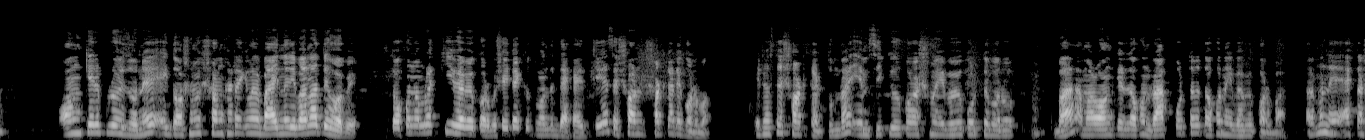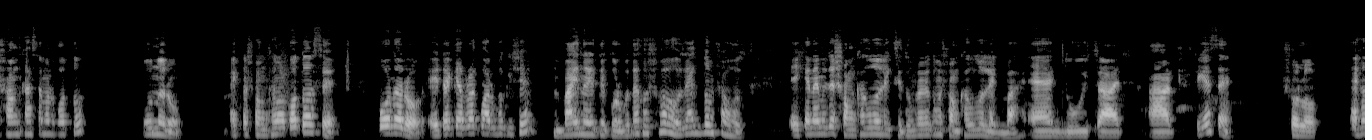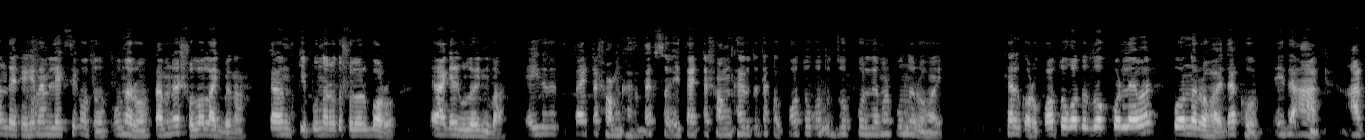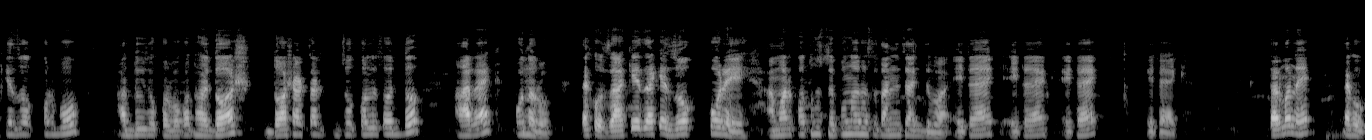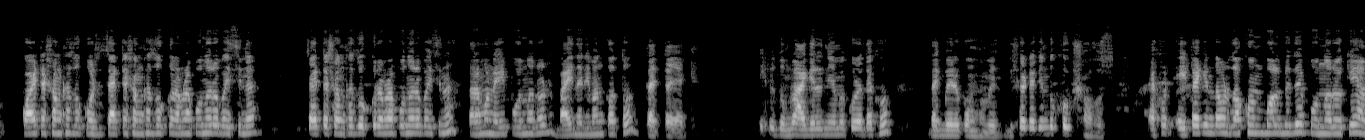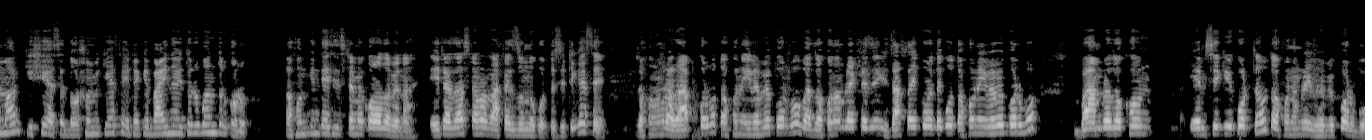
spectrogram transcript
অঙ্কের প্রয়োজনে এই দশমিক সংখ্যাটাকে আমরা বাইনারি বানাতে হবে, তখন আমরা কীভাবে করব? সেটা একটু তোমাদের দেখাই, ঠিক আছে? শর্টকাটে করবা। এটা হচ্ছে শর্টকাট তোমরা এমসিকিউ করার সময় এইভাবে করতে পারো, বা আমার অঙ্কের যখন রাগ করতে হবে তখন এইভাবে করবা। তার মানে একটা সংখ্যা আছে আমার কত? পনেরো। একটা সংখ্যা আমার কত আছে? পনেরো। এটাকে আমরা করব কিসে? বাইনারিতে করব। দেখো সহজ, একদম সহজ। এখানে আমি যে সংখ্যাগুলো লিখছি, তোমরা এরকম সংখ্যাগুলো লিখবা। এক, দুই, চার, আট, ঠিক আছে? ষোলো। এখন দেখো, এখানে আমি লিখছি কত? পনেরো। তার মানে ষোলো লাগবে না। কারণ কি? পনেরো তো ষোলোর বড়। এর আগের গুলোই নিবা। এই যে চারটা সংখ্যা আছে, দেখছ? এই চারটা সংখ্যার ভিতরে দেখো কত কত যোগ করলে আমার পনেরো হয়। খেয়াল করো, কত কত যোগ করলে এবার পনেরো হয়। দেখো, এই যে আট, আটকে যোগ করব, আর দুই যোগ করব, কত হয়? দশ। দশ আর চার যোগ করলে চোদ্দ, আর এক পনেরো। দেখো, যাকে যাকে যোগ করে আমার কত হচ্ছে? পনেরো হচ্ছে, তার নিচে এক দেবা। এটা এক এটা এক এটা এক এটা এক। তার মানে দেখো, কয়টা সংখ্যা যোগ করছি? চারটা সংখ্যা যোগ করে আমরা পনেরো পাইছি না। চারটা সংখ্যা যোগ করে আমরা পনেরো পাইছি না। তার মানে এই পনেরোর বাইনারি মান কত? চারটা এক। একটু তোমরা আগের নিয়মে করে দেখো, দেখবে এরকম হবে। বিষয়টা কিন্তু খুব সহজ। এখন এটা কিন্তু আমার যখন বলবে যে পনেরোকে আমার কিসে আছে? দশমিকে আছে? এটাকে বাইনারিতে রূপান্তর করো। তখন কিন্তু এই সিস্টেমে করা যাবে না। এটা জাস্ট আমরা রাফের জন্য করতেছি, ঠিক আছে? যখন আমরা রাফ করব, তখন এইভাবে করব বা যখন আমরা একটা জিনিস যাচাই করে দেখব, তখন এইভাবে করব বা আমরা যখন এমসিকিউ করতে হবে তখন আমরা এইভাবে করব।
